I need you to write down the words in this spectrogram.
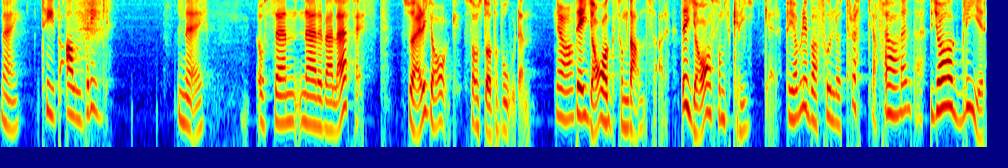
Nej. Typ aldrig. Nej. Och sen när det väl är fest, så är det jag som står på borden. Ja. Det är jag som dansar. Det är jag som skriker. Jag blir bara full och trött. Jag fattar Ja. inte. Jag blir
